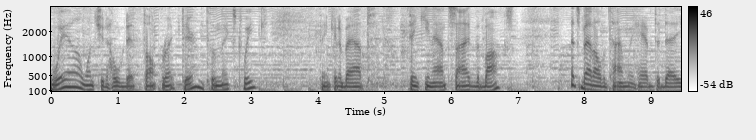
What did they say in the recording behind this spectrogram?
Well, I want you to hold that thought right there until next week. Thinking about thinking outside the box. That's about all the time we have today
